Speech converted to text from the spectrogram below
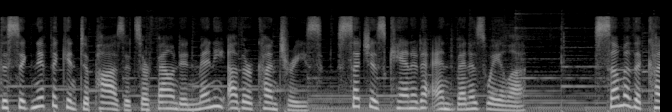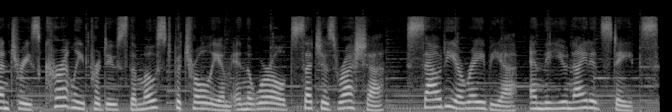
The significant deposits are found in many other countries, such as Canada and Venezuela. Some of the countries currently produce the most petroleum in the world such as Russia, Saudi Arabia, and the United States.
